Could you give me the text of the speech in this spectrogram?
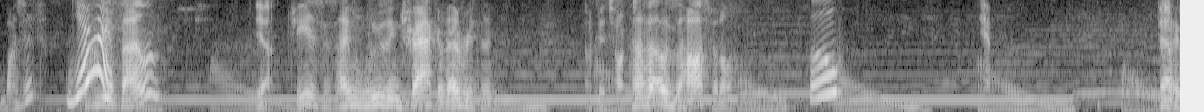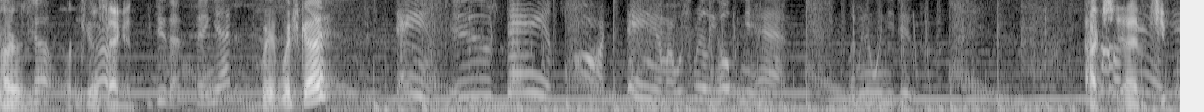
Was it? Yes. The asylum? Yeah. Jesus, I'm losing track of everything. Okay, talk I thought that was the hospital. Who? him. Vampires Yo, are cool girl, faggot. You do that thing yet? Wait, which guy? Damn, dude, damn. Oh, damn. I was really hoping you had. Let me know when you do. Actually, I have a few Yeah,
